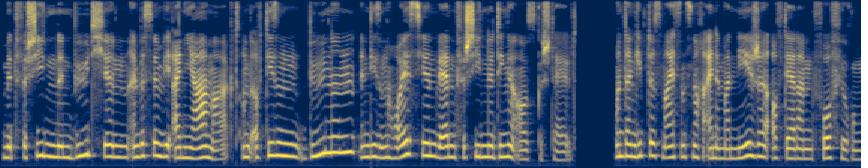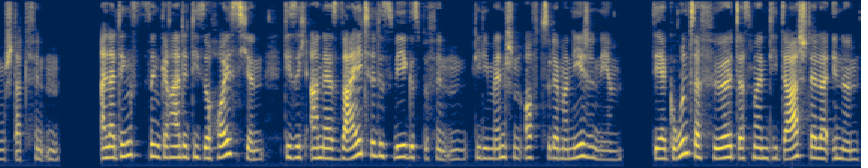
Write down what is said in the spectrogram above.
mit verschiedenen Bütchen, ein bisschen wie ein Jahrmarkt. Und auf diesen Bühnen, in diesen Häuschen werden verschiedene Dinge ausgestellt. Und dann gibt es meistens noch eine Manege, auf der dann Vorführungen stattfinden. Allerdings sind gerade diese Häuschen, die sich an der Seite des Weges befinden, die die Menschen oft zu der Manege nehmen, der Grund dafür, dass man die DarstellerInnen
